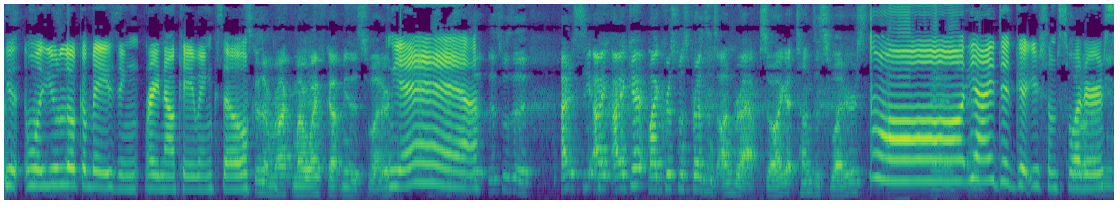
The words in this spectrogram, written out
You, well, you look amazing right now, Kwing. So That's because I'm rocking. My wife got me this sweater. yeah. This was a. This was a I see. I, I get my Christmas presents unwrapped, so I got tons of sweaters. Aww, yeah, I did get you some So, I sweaters. mean,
